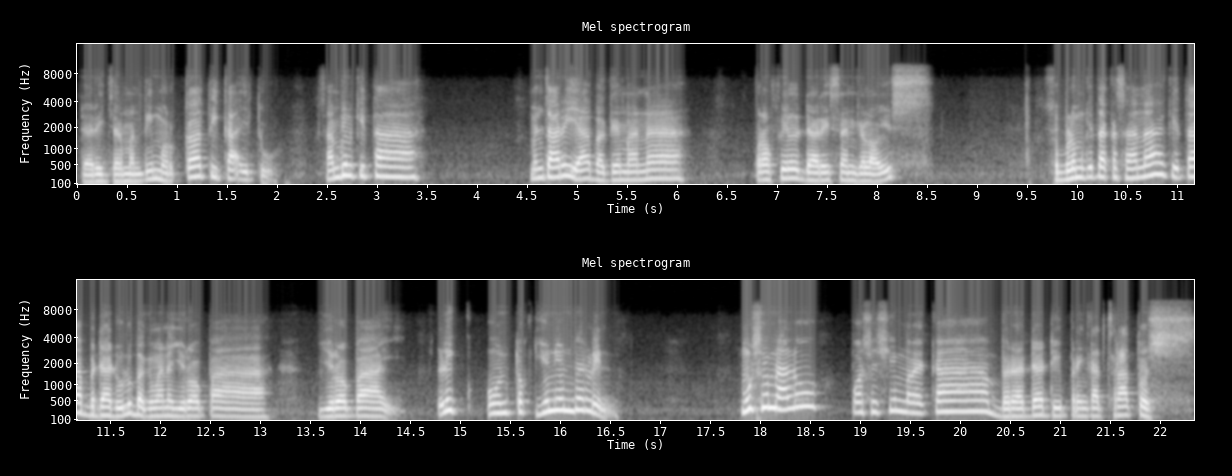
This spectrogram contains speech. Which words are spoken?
dari Jerman Timur ketika itu. Sambil kita mencari ya bagaimana profil dari Saint Gelois. Sebelum kita ke sana, kita bedah dulu bagaimana Eropa Europa League untuk Union Berlin. Musim lalu posisi mereka berada di peringkat 100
